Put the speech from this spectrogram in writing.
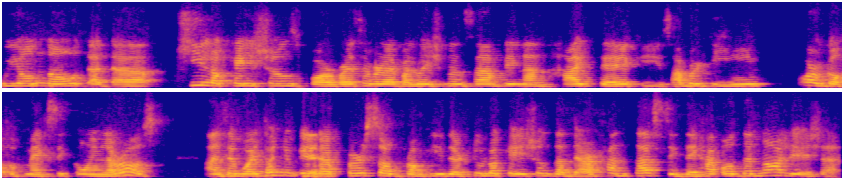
we all know that the key locations for reservoir evaluation and sampling and high tech is Aberdeen or Gulf of Mexico in La Laros. I said, why don't you get a person from either two locations that they are fantastic? They have all the knowledge and,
